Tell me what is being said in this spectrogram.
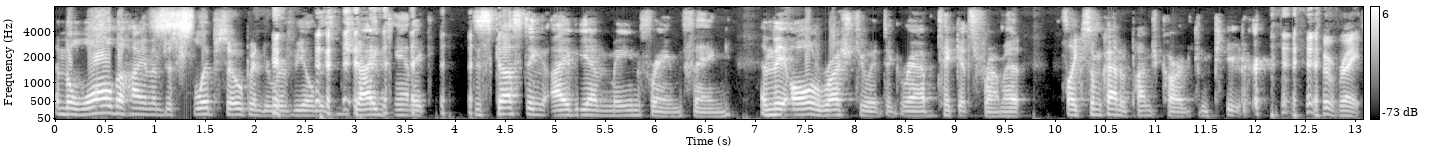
And the wall behind them just flips open to reveal this gigantic, disgusting IBM mainframe thing. And they all rush to it to grab tickets from it. It's like some kind of punch card computer. right.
